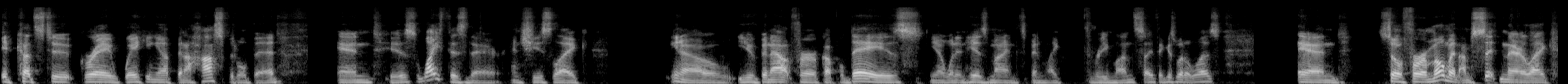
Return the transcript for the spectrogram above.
It cuts to Gray waking up in a hospital bed and his wife is there and she's like, you know, you've been out for a couple days, you know, when in his mind it's been like 3 months, I think is what it was. And so for a moment I'm sitting there like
